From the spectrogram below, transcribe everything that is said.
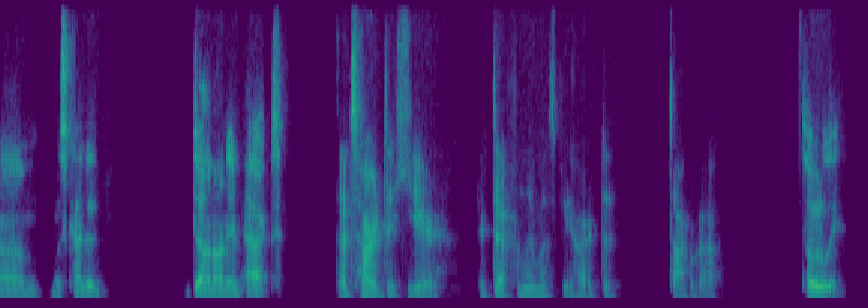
um, was kind of done on impact. That's hard to hear. It definitely must be hard to talk about. Totally.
